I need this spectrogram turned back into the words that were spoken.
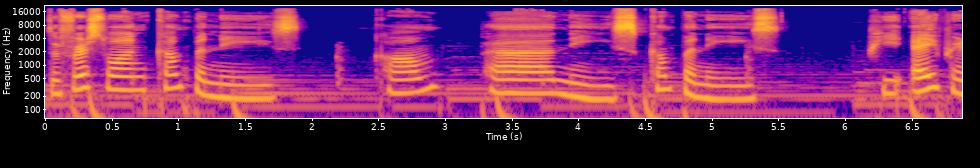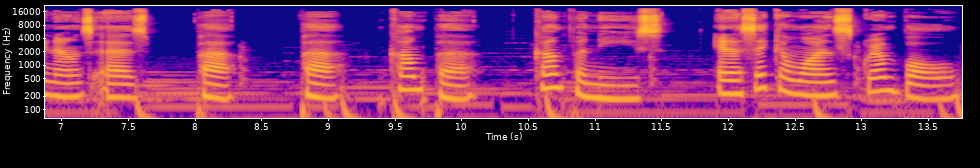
The first one companies. Companies. Companies. PA pronounced as P. P. Compa. Companies. And the second one scramble.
